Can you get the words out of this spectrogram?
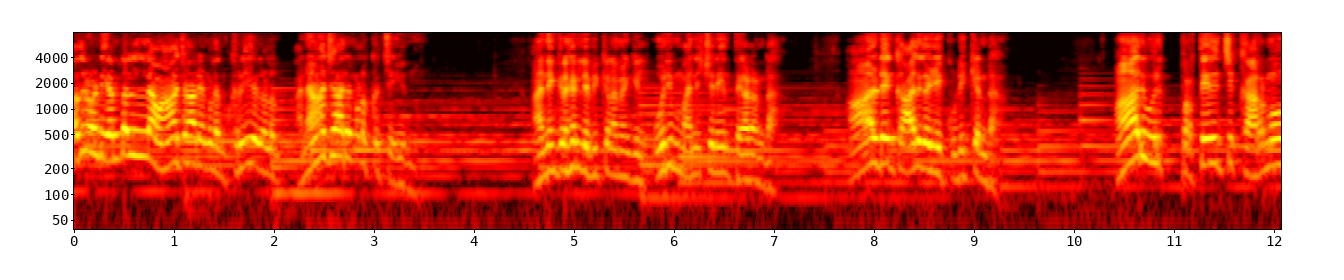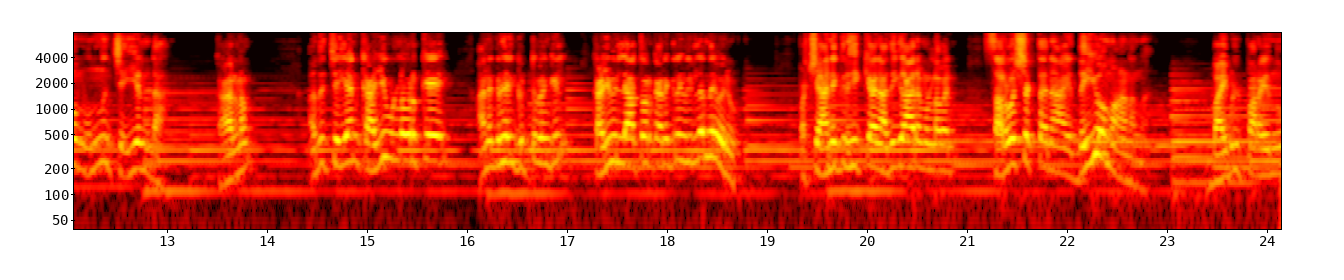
അതിനുവേണ്ടി എന്തെല്ലാം ആചാരങ്ങളും ക്രിയകളും അനാചാരങ്ങളൊക്കെ ചെയ്യുന്നു. അനുഗ്രഹം ലഭിക്കണമെങ്കിൽ ഒരു മനുഷ്യനെയും തേടണ്ട. ആരുടെയും കാൽ കഴുകി കുടിക്കണ്ട. ആരും ഒരു പ്രത്യേകിച്ച് കർമ്മവും ഒന്നും ചെയ്യണ്ട. കാരണം അത് ചെയ്യാൻ കഴിവുള്ളവർക്കേ അനുഗ്രഹം കിട്ടുമെങ്കിൽ കഴിവില്ലാത്തവർക്ക് അനുഗ്രഹം ഇല്ലെന്നേ വരൂ. പക്ഷെ അനുഗ്രഹിക്കാൻ അധികാരമുള്ളവൻ സർവശക്തനായ ദൈവമാണെന്ന് ബൈബിൾ പറയുന്നു.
